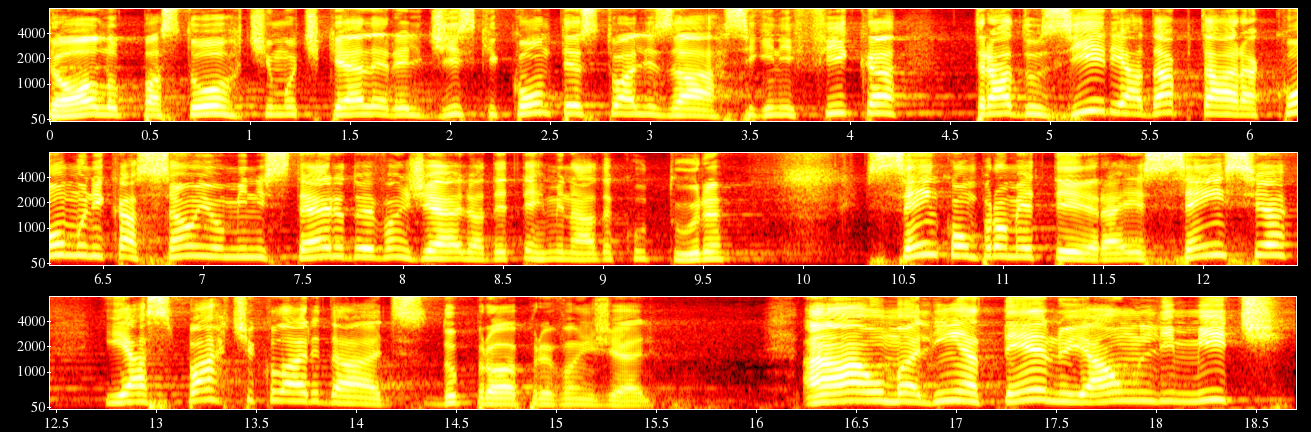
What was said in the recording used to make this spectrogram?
Teólogo pastor Timothy Keller ele diz que contextualizar significa traduzir e adaptar a comunicação e o ministério do evangelho a determinada cultura, sem comprometer a essência e as particularidades do próprio evangelho. Há uma linha tênue, há um limite.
